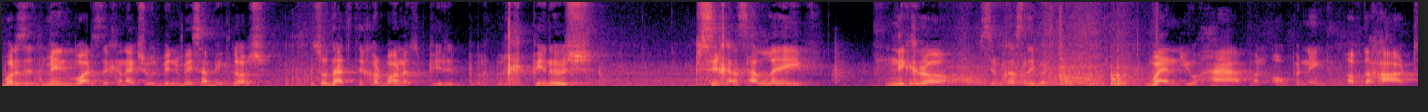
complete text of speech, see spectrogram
What does it mean? What is the connection with Binyan Beis Hamikdash? So that's the Korbanos. Pirush Psichas Halev Nikro Simchas Liboy. When you have an opening of the heart,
